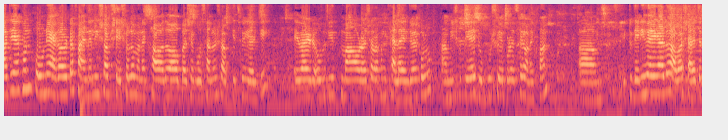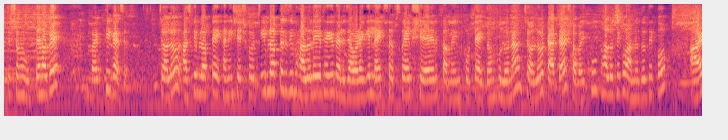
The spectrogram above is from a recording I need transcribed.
বাজে এখন পৌনে এগারোটা ফাইনালি সব শেষ হলো মানে খাওয়া দাওয়া ওপাশে গোছানো সব কিছুই আর কি। এবার অভিজিৎ, মা, ওরা সব এখন খেলা এনজয় করুক। আমি শুতে ডুব্বু শুয়ে পড়েছে অনেকক্ষণ। একটু দেরি হয়ে গেল, আবার সাড়ে চারটের সময় উঠতে হবে। বাট ঠিক আছে। চলো আজকের ব্লগটা এখানেই শেষ করছি। এই ব্লগটা যদি ভালো লেগে থাকে, তাহলে যাওয়ার আগে লাইক সাবস্ক্রাইব শেয়ার কমেন্ট করতে একদম ভুলো না। চলো, টাটা, সবাই খুব ভালো থেকো, আনন্দ থেকো। আর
